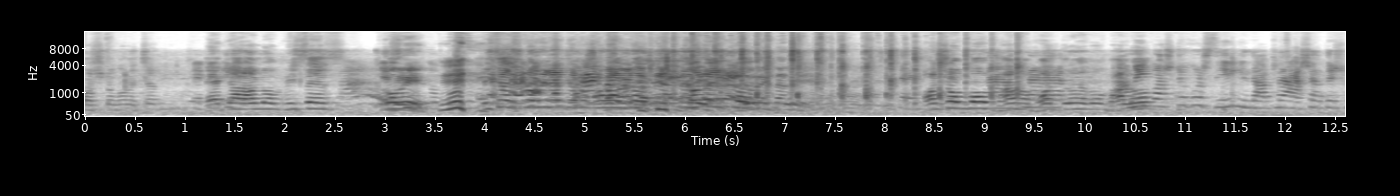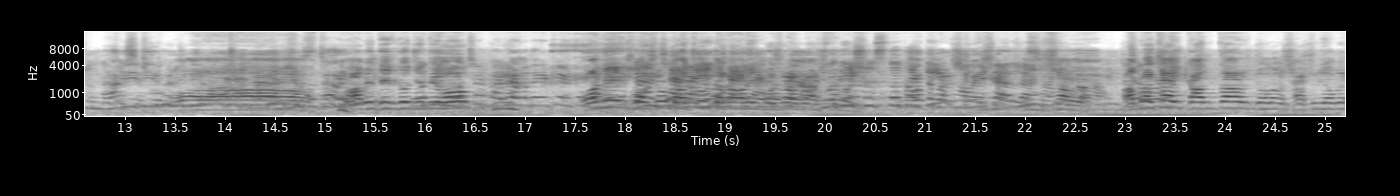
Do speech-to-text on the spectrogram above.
কষ্ট করেছেন। এটা হলো মিসেস কবির মিসেস কবিরের জন্য সবাই অসম্ভব ভালো ভদ্র এবং ভালো। আমি কষ্ট করছি কিন্তু আপনার আশাতে সুন্দর ভাবে দীর্ঘজীবী হোক অনেক বছর বাঁচুক যেন অনেক বছর আমরা ইনশাআল্লাহ। আমরা চাই কান্তার যখন শাশুড়ি হবে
